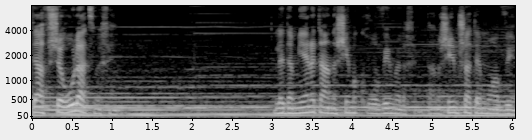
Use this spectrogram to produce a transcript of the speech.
תאפשרו לעצמכם לדמיין את האנשים הקרובים אליכם, את האנשים שאתם אוהבים,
